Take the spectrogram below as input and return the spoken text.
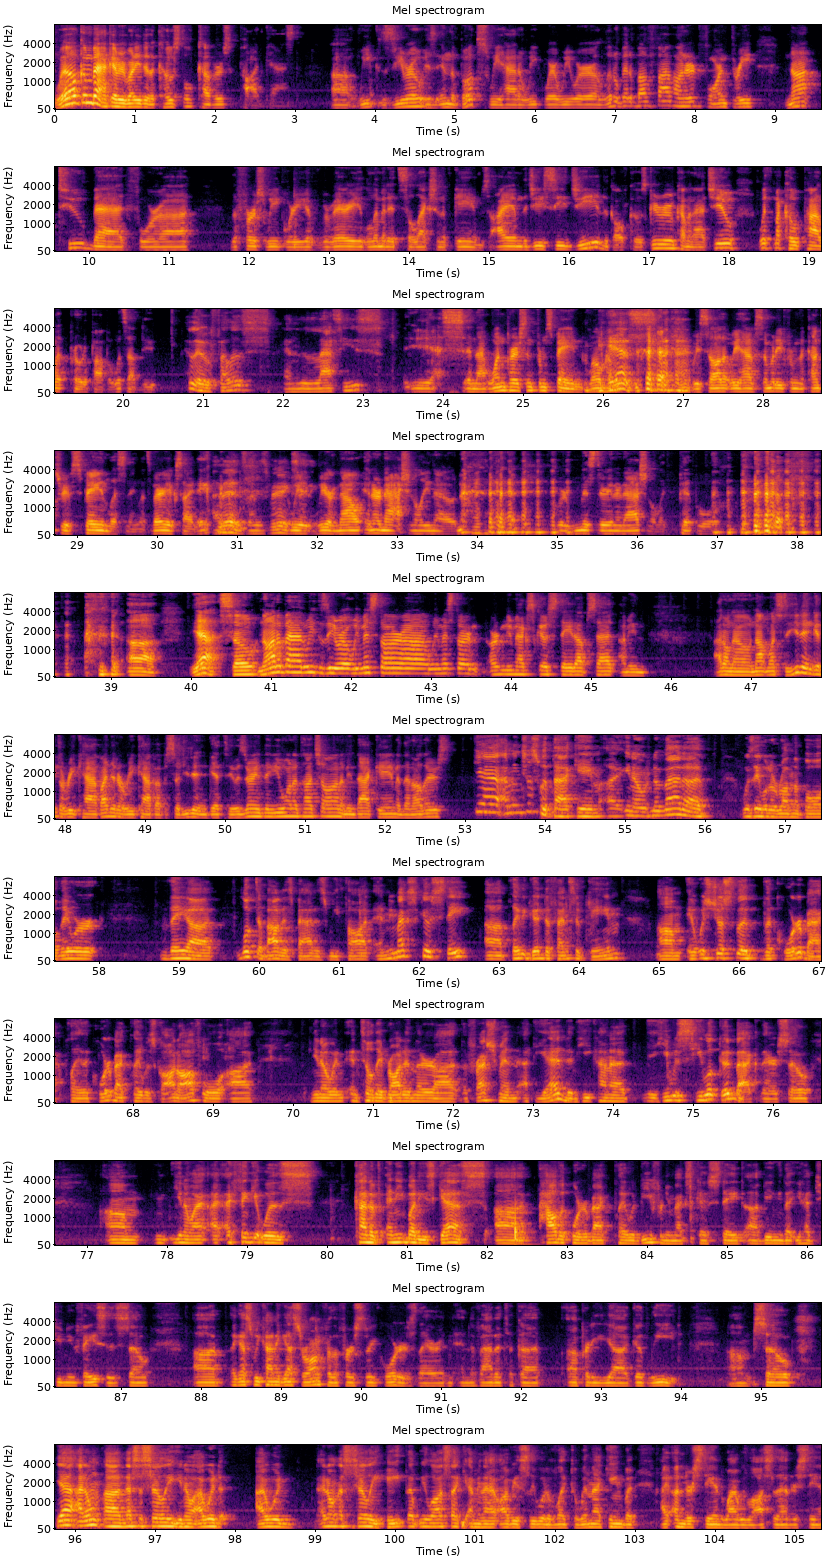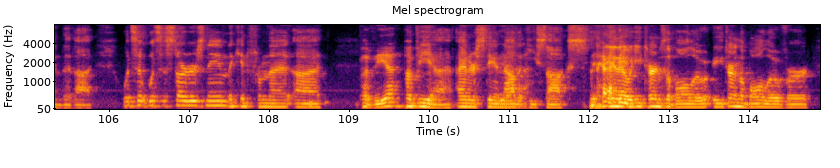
Welcome back, everybody, to the Coastal Covers podcast. Uh, week zero is in the books. We had a week where we were a little bit above 500, four and three. Not too bad for uh, the first week where you have a very limited selection of games. I am the GCG, the Gulf Coast Guru, coming at you with my co pilot, Protopapa. What's up, dude? Hello, fellas and lassies. Yes, and that one person from Spain. Welcome. Yes. we saw that we have somebody from the country of Spain listening. That's very exciting. That is. That is very We, we are now internationally known. We're Mr. International, like Pitbull. uh, yeah, so not a bad week zero. We missed our uh, we missed our our New Mexico State upset. I mean, I don't know, not much. To, you didn't get the recap. I did a recap episode. You didn't get to. Is there anything you want to touch on? I mean, that game and then others. Yeah, I mean, just with that game, uh, you know, Nevada was able to run the ball. They were, they uh, looked about as bad as we thought, and New Mexico State uh, played a good defensive game. Um, it was just the the quarterback play. The quarterback play was god awful. Uh, you know, in, until they brought in their uh, the freshman at the end, and he kind of he was he looked good back there. So, um, you know, I I I think it was kind of anybody's guess uh, how the quarterback play would be for New Mexico State, uh, being that you had two new faces. So, uh, I guess we kind of guessed wrong for the first three quarters there, and, and Nevada took a, a pretty uh, good lead. Um, so, yeah, I don't uh, necessarily, you know, I would, I would I don't necessarily hate that we lost that. ga- I mean, I obviously would have liked to win that game, but I understand why we lost it. I understand that. Uh, what's it? What's the starter's name? The kid from the uh, Pavia. Pavia. I understand now that he sucks. Yeah, you know, he- he turns the ball over. He turned the ball over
